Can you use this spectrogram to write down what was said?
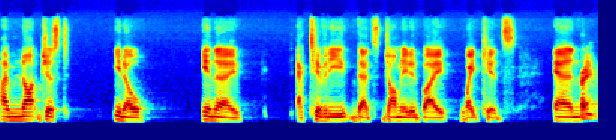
I'm not just, you know, in a activity that's dominated by white kids and right.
